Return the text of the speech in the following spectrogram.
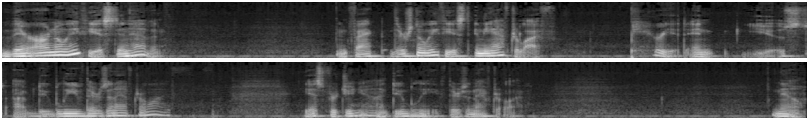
There are no atheists in heaven. In fact, there's no atheist in the afterlife. Period. And yes, I do believe there's an afterlife. Yes, Virginia, I do believe there's an afterlife. Now,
